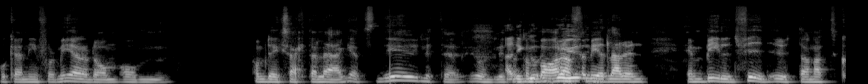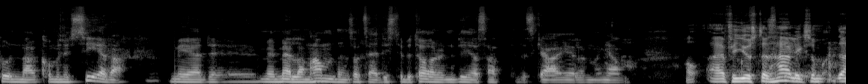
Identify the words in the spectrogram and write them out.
och kan informera dem om, om det exakta läget. Det är ju lite underligt Ja, att de bara ju- förmedlar en, en bildfeed utan att kunna kommunicera med, med mellanhanden, så att säga, distributören via Sat eller Sky eller någon annan. Ja, för just den här, liksom, det,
